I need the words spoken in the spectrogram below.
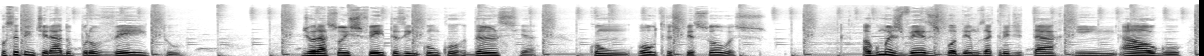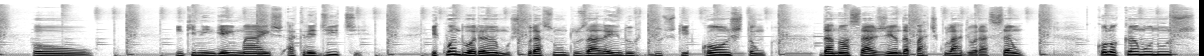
Você tem tirado proveito de orações feitas em concordância com outras pessoas? Algumas vezes podemos acreditar em algo ou em que ninguém mais acredite. E quando oramos por assuntos além do, dos que constam da nossa agenda particular de oração, colocamos-nos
